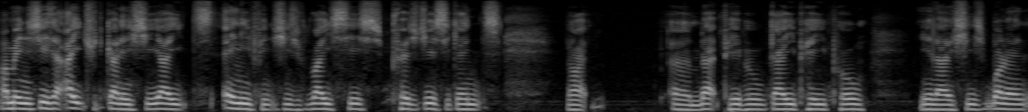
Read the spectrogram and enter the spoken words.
I mean, she's a hatred gunny. She hates anything. She's racist, prejudiced against like um, black people, gay people. You know, she's one of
